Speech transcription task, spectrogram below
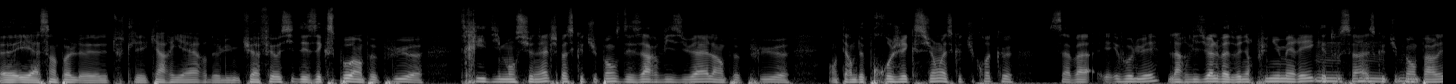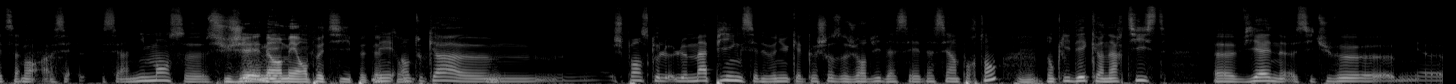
Euh, et à Saint-Paul, euh, toutes les carrières de l'hum- Tu as fait aussi des expos un peu plus euh, tridimensionnelles. Je sais pas ce que tu penses des arts visuels un peu plus en termes de projection. Est-ce que tu crois que ça va évoluer? L'art visuel va devenir plus numérique et Mm, tout ça? Est-ce que mm, tu peux mm. en parler de ça? Bon, c'est, un immense euh, Sujet, non, mais en petit peut-être. Mais on- en tout cas, euh, Mm. je pense que le, le mapping, c'est devenu quelque chose aujourd'hui d'assez, important. Donc l'idée qu'un artiste euh, vienne, si tu veux, euh, euh,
